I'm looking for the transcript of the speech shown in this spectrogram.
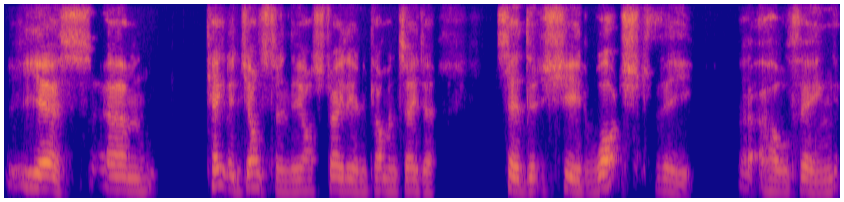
Yes, um, Caitlin Johnstone, the Australian commentator, said that she had watched the uh, whole thing.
